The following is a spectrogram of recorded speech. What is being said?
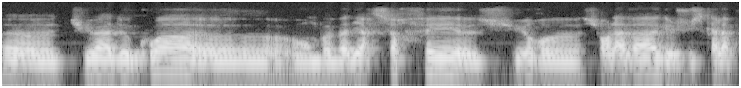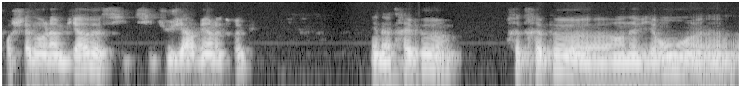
euh, tu as de quoi, euh, on va dire, surfer sur, sur la vague jusqu'à la prochaine Olympiade, si, tu gères bien le truc. Il y en a très peu, hein. très très peu en aviron.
